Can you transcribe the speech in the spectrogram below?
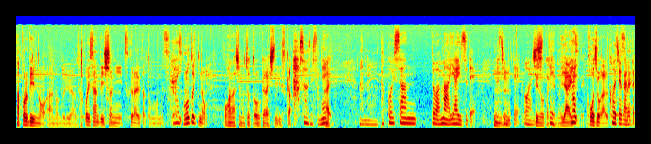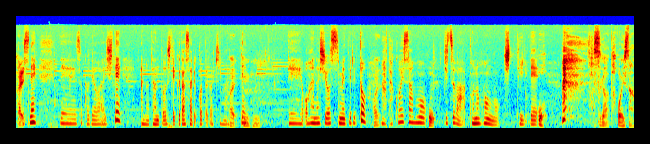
札幌ビールのあのブリュワーのタコイさんと一緒に作られたと思うんですが、はい。その時のお話もちょっとお伺いしていいですか？あそうですね、はい。あのタコイさんとはまあ焼津でうんうん。初めてお会いして、静岡県の焼津で工場があるところですね。工場があるところですね、でそこでお会いしてあの担当してくださることが決まって、はいはい。うんうんでお話を進めてると、はい。まあ、タコイさんも実はこの本を知っていて。お。さすがタコイさん。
